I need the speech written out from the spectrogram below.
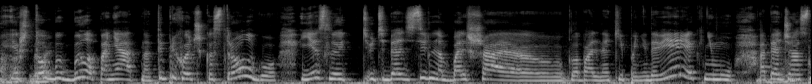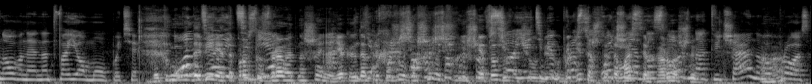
Ага, чтобы было понятно, ты приходишь к астрологу, если у тебя действительно большая э, глобальная кипа недоверия к нему, опять же основанная на твоем опыте. Да это не Он недоверие, это просто тебе- здравое отношение. Я когда Я- прихожу хорошо, в машину хорошо, чинить, хорошо, я тоже всё, хочу я тебе убедиться, просто что это очень мастер хороший. односложно отвечаю на Ага. вопрос.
